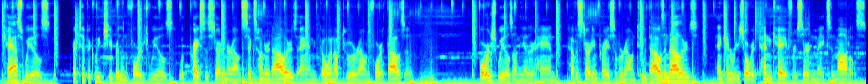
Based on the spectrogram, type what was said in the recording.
Cast wheels are typically cheaper than forged wheels, with prices starting around $600 and going up to around $4,000. Forged wheels, on the other hand, have a starting price of around $2,000 and can reach over 10K for certain makes and models.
